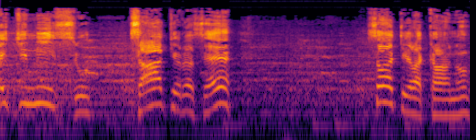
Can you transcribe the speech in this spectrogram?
Άι κοιμήσου, σάτυρας ε. Σάτυρα κάνω.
